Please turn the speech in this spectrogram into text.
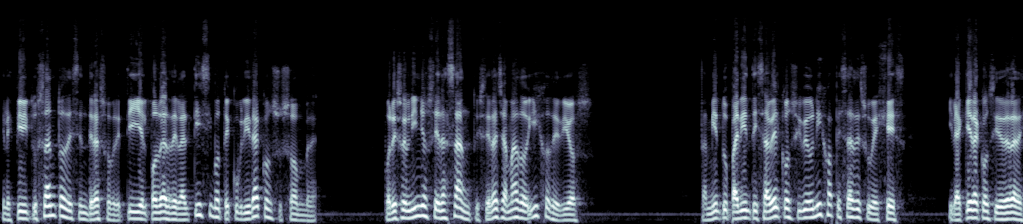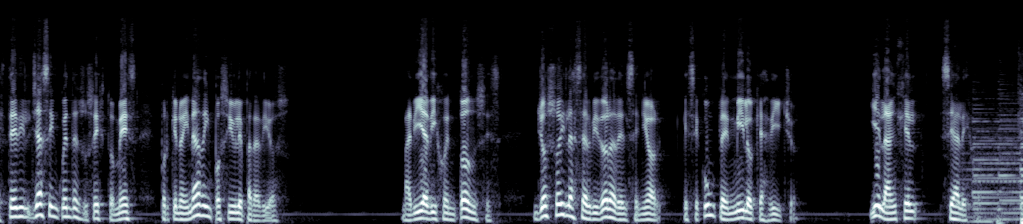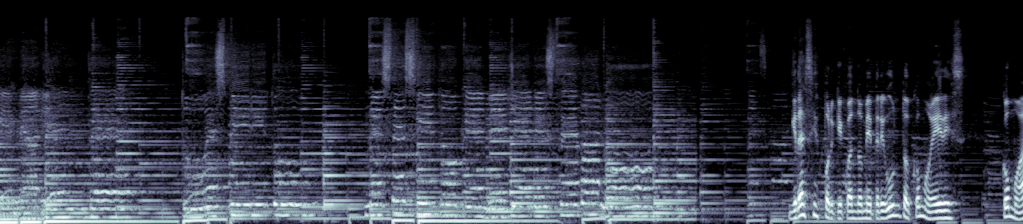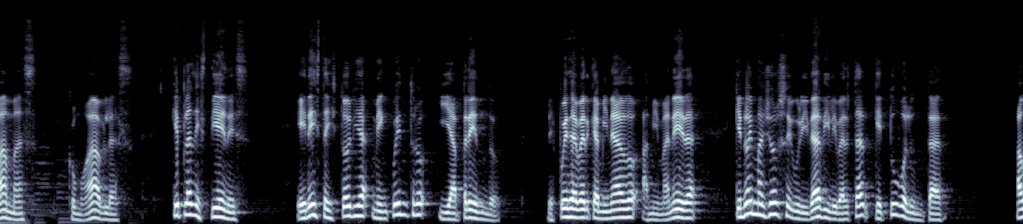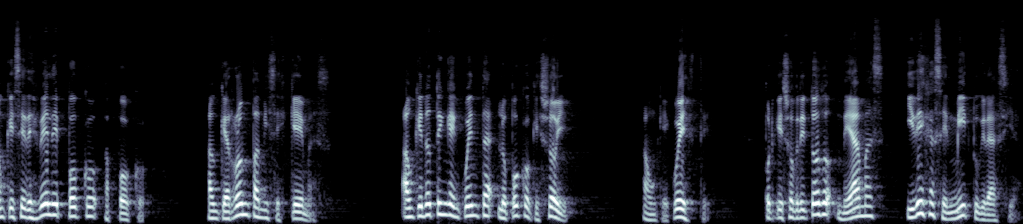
el Espíritu Santo descenderá sobre ti y el poder del Altísimo te cubrirá con su sombra. Por eso el niño será santo y será llamado Hijo de Dios. También tu pariente Isabel concibió un hijo a pesar de su vejez, y la que era considerada estéril ya se encuentra en su sexto mes, porque no hay nada imposible para Dios. María dijo entonces, yo soy la servidora del Señor, que se cumpla en mí lo que has dicho. Y el ángel se alejó. Que me aliente tu espíritu, necesito que me llene este valor. Gracias porque cuando me pregunto cómo eres, cómo amas, cómo hablas, qué planes tienes, en esta historia me encuentro y aprendo, después de haber caminado a mi manera, que no hay mayor seguridad y libertad que tu voluntad, aunque se desvele poco a poco, aunque rompa mis esquemas, aunque no tenga en cuenta lo poco que soy, aunque cueste, porque sobre todo me amas y dejas en mí tu gracia.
